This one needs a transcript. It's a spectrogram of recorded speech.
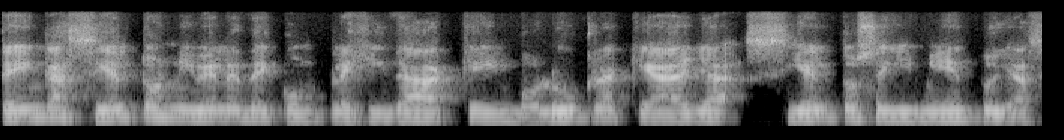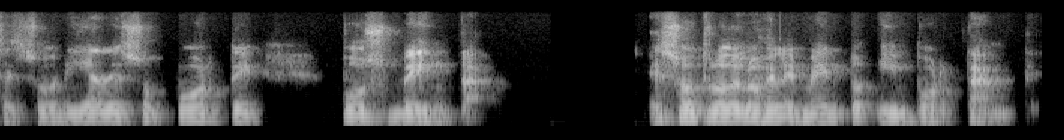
tenga ciertos niveles de complejidad que involucra que haya cierto seguimiento y asesoría de soporte postventa. Es otro de los elementos importantes.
